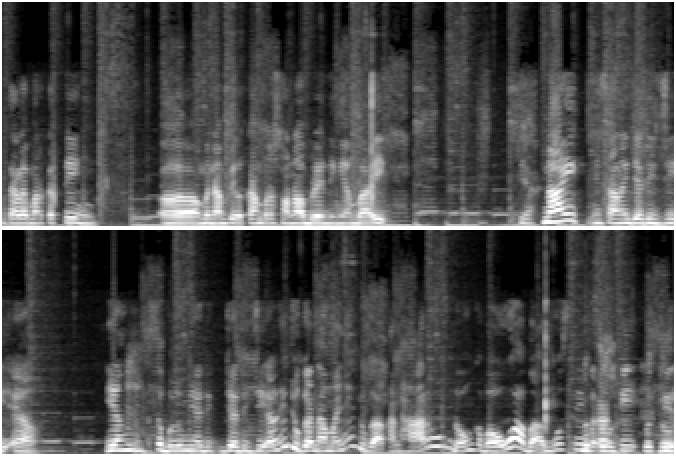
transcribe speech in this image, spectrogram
telemarketing eh, menampilkan personal branding yang baik, Ya. naik misalnya jadi GL, yang sebelumnya di- jadi GL-nya juga namanya juga akan harum dong ke bawah. Wah bagus nih, Betul, berarti betul.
